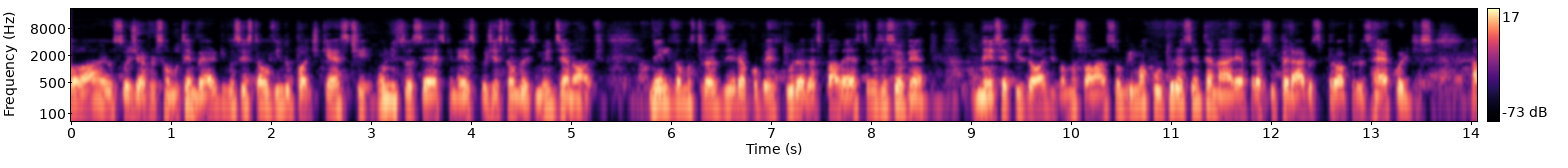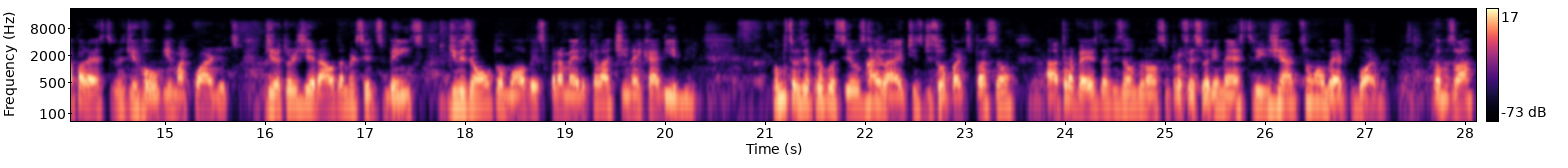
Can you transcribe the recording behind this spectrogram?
Olá, eu sou Jefferson Lutemberg e você está ouvindo o podcast Unisociesc na Expo Gestão 2019. Nele vamos trazer a cobertura das palestras desse evento. Nesse episódio vamos falar sobre uma cultura centenária para superar os próprios recordes. A palestra de Hogue McQuardet, diretor-geral da Mercedes-Benz, divisão automóveis para América Latina e Caribe. Vamos trazer para você os highlights de sua participação através da visão do nosso professor e mestre Jadson Alberto Borba. Vamos lá?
